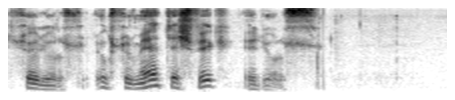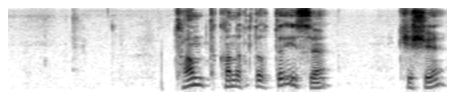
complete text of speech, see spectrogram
söylüyoruz. Öksürmeye teşvik ediyoruz. Tam tıkanıklıkta ise kişi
